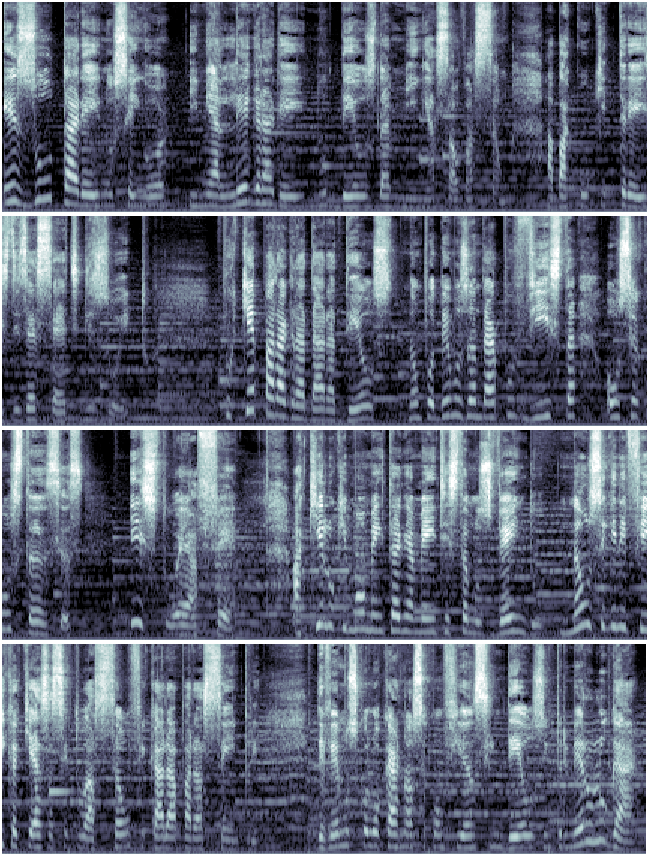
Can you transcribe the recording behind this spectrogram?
exultarei no Senhor e me alegrarei no Deus da minha salvação. Abacuque 3, 17, 18. Porque para agradar a Deus não podemos andar por vista ou circunstâncias. Isto é a fé. Aquilo que momentaneamente estamos vendo não significa que essa situação ficará para sempre. Devemos colocar nossa confiança em Deus em primeiro lugar.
